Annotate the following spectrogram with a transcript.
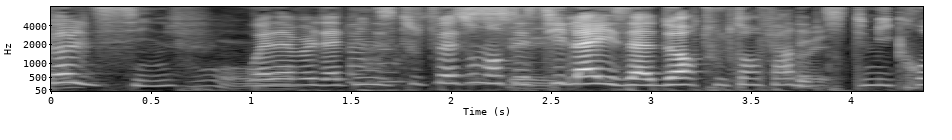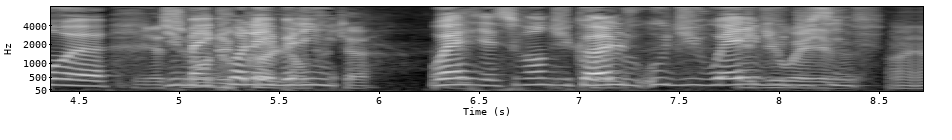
cold synth, whatever that means. De toute façon, dans ces C'est- styles-là, ils adorent tout le temps faire des petites micros. euh, du tout cas. Ouais, il y a souvent du cold ou du wave Et du ou wave. du synth. ouais.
